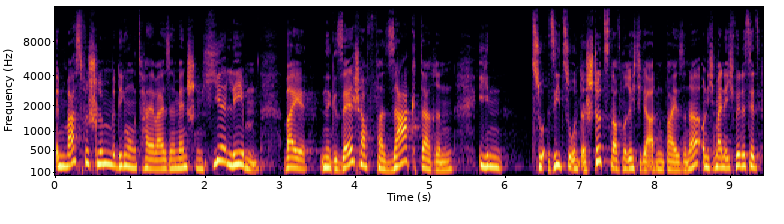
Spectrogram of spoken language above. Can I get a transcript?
in was für schlimmen Bedingungen teilweise Menschen hier leben, weil eine Gesellschaft versagt darin, ihnen zu, sie zu unterstützen auf eine richtige Art und Weise, ne? Und ich meine, ich will das jetzt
